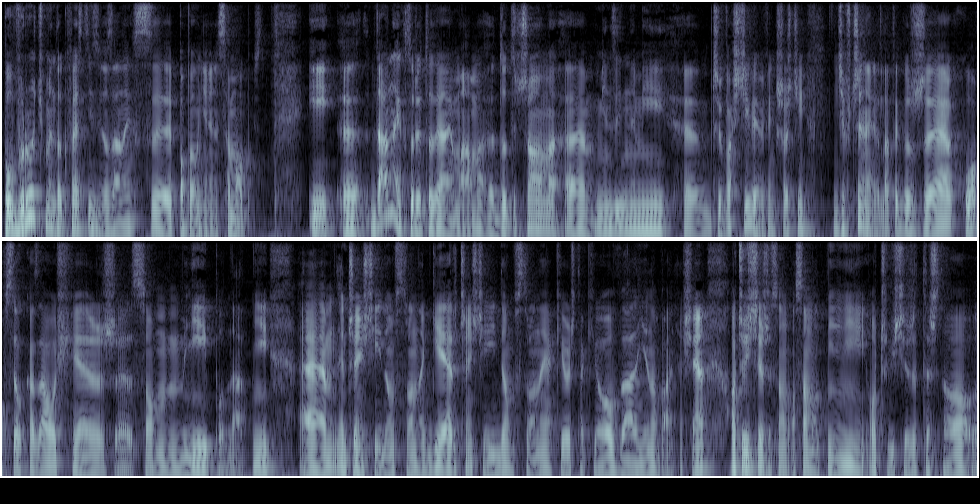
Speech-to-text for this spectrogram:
Powróćmy do kwestii związanych z popełnianiem samobójstw. I e, dane, które tutaj mam, dotyczą e, między innymi, e, czy właściwie w większości dziewczynek, dlatego że chłopcy okazało się, że są mniej podatni, częściej idą w stronę gier, częściej idą w stronę jakiegoś takiego wyalienowania się. Oczywiście, że są osamotnieni, oczywiście, że też to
